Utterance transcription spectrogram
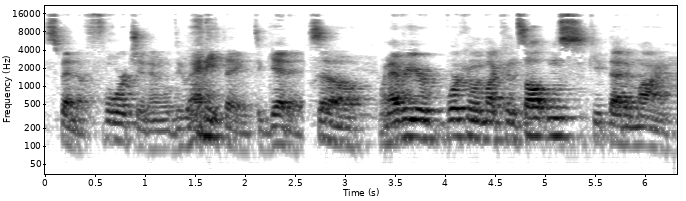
spend a fortune and will do anything to get it. So whenever you're working with my consultants, keep that in mind.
